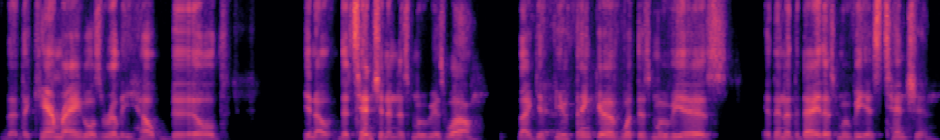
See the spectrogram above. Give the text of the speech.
the, the camera angles really help build, you know, the tension in this movie as well. Like yeah. if you think of what this movie is, at the end of the day, this movie is tension.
